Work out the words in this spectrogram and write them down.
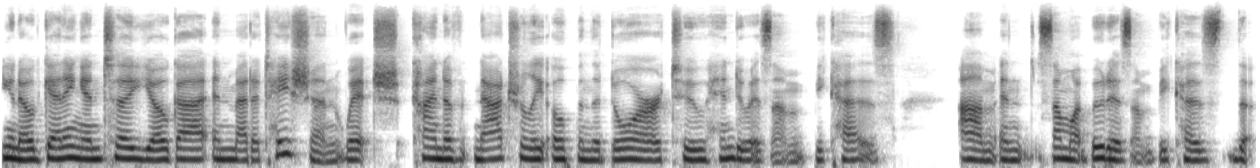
you know, getting into yoga and meditation, which kind of naturally opened the door to Hinduism because, um, and somewhat Buddhism, because the,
